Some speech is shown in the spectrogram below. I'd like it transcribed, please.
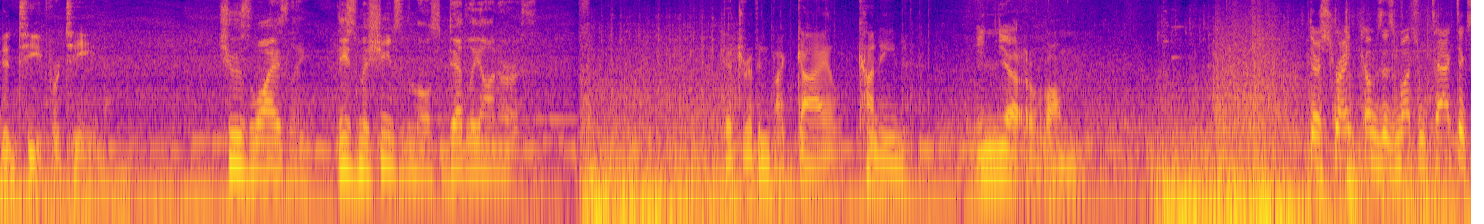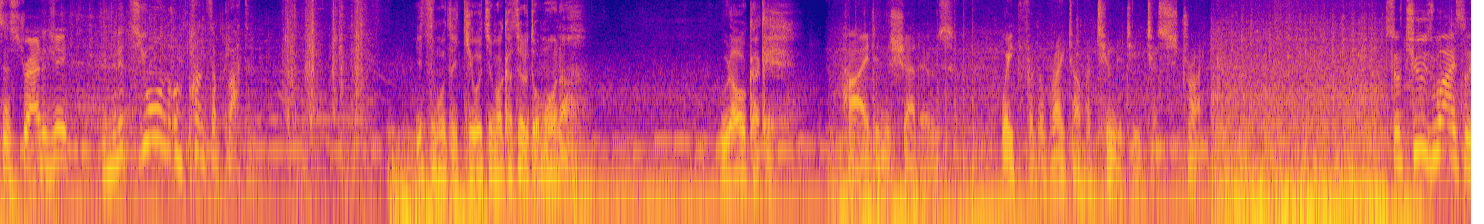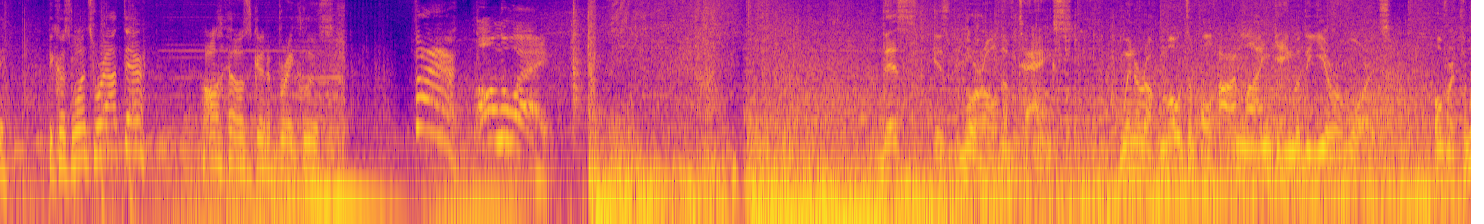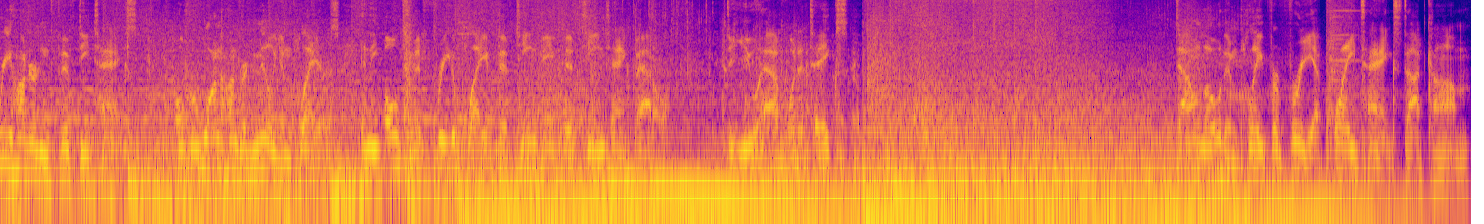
rated T for teen. Choose wisely. These machines are the most deadly on Earth. They're driven by guile, cunning, Injärvam. Their strength comes as much from tactics and strategy. Die Munition und Panzerplatten. いつも敵を打ち負かせると思うな裏をかけ hide in the shadows, wait for the right opportunity to strike. So choose wisely, because once we're out there, all hell's gonna break loose. Fire! On the way! This is World of Tanks. Winner of multiple online Game of the Year awards. Over 350 tanks. Over 100 million players in the ultimate free-to-play 15v15 tank battle. Do you have what it takes? Download and play for free at playtanks.com.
